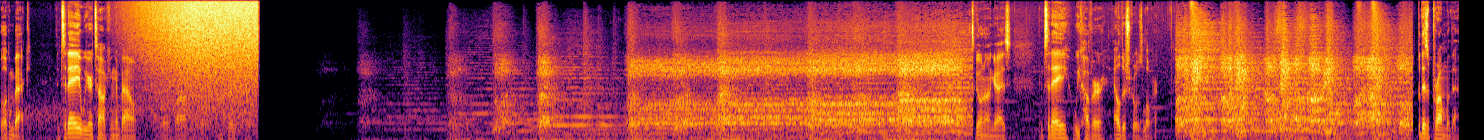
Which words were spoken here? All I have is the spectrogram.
welcome back. And today we are talking about What's going on guys? And today we cover Elder Scrolls lore. But there's a problem with that.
